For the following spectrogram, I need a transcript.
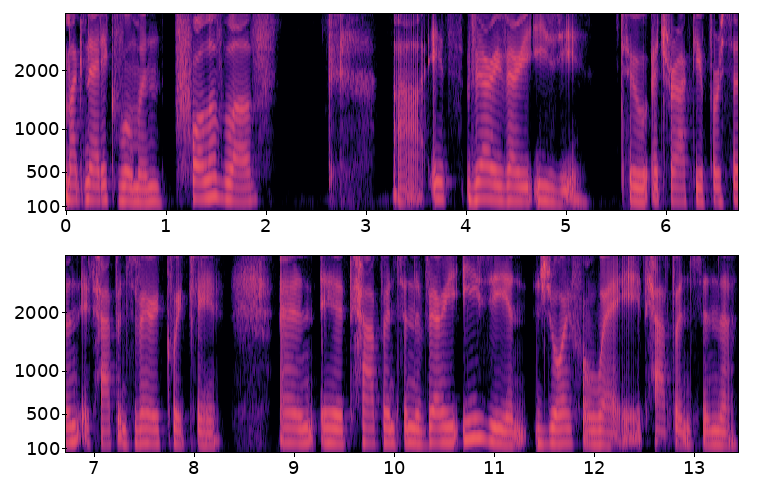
magnetic woman full of love uh, it's very very easy to attract your person, it happens very quickly. And it happens in a very easy and joyful way. It happens in a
